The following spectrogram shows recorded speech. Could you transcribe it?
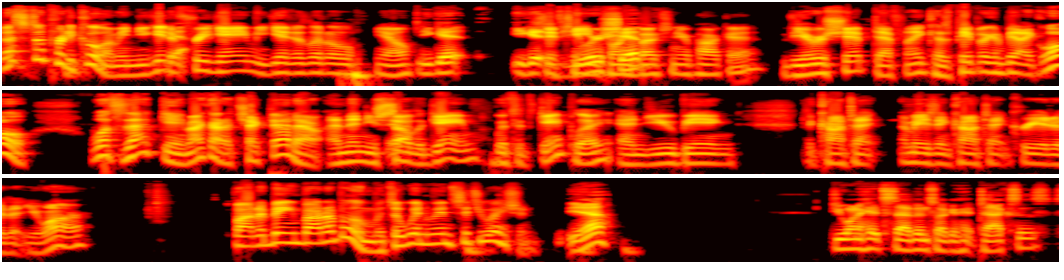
That's still pretty cool. I mean, you get a Yeah. free game, you get a little, you know, you get you get 15, 20 bucks in your pocket. Viewership, definitely, because people are going to be like, whoa, what's that game? I got to check that out. And then you sell Yeah. the game with its gameplay, and you being the content, amazing content creator that you are, Bada bing, bada boom. It's a win-win situation. Yeah. Do you want to hit seven so I can hit taxes?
